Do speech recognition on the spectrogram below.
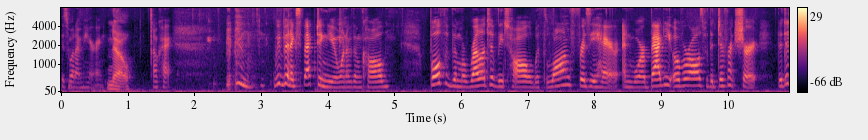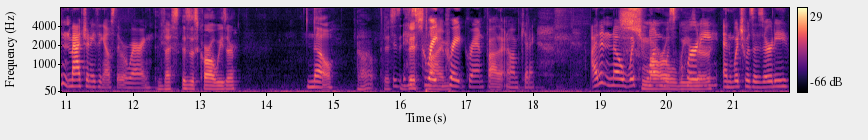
is what I'm hearing. No. Okay. We've been expecting you, one of them called. Both of them were relatively tall with long frizzy hair and wore baggy overalls with a different shirt that didn't match anything else they were wearing. Is this, is this Carl Wheezer? No. Oh, this, His, his great time. great grandfather. No, I'm kidding. I didn't know which one Snarl was Weezer. And which was Azerty,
